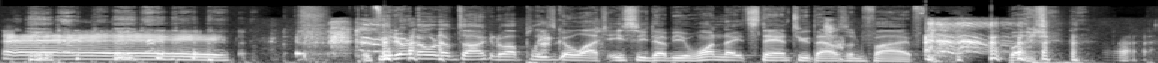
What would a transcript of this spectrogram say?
hey! If you don't know what I'm talking about, please go watch ECW One Night Stand 2005. But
